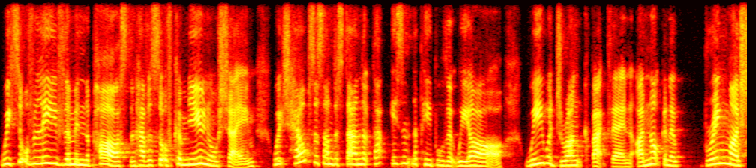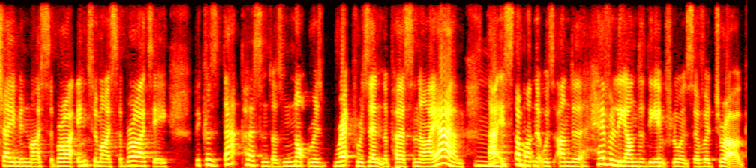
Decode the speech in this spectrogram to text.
we sort of leave them in the past and have a sort of communal shame, which helps us understand that that isn't the people that we are. We were drunk back then. I'm not going to bring my shame in my sobri- into my sobriety because that person does not re- represent the person I am. That mm. is someone that was under heavily under the influence of a drug.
